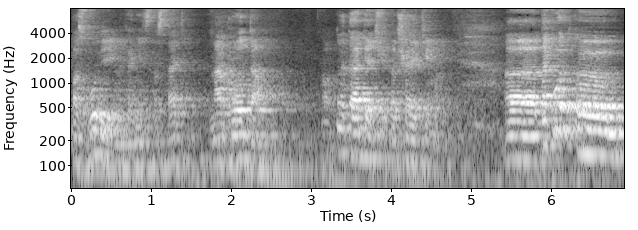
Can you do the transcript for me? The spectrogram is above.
позволили наконец-то стать народом. Вот. Но это опять же большая тема. Э, так вот, э,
